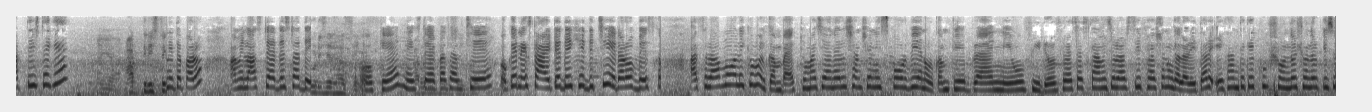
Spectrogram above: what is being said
আটত্রিশ থেকে? নিতে পারো। আমি লাস্ট অ্যাড্রেসটা দেখ ওকে নেক্সট একটা থাকছে। ওকে নেক্সট আইটা দেখিয়ে দিচ্ছি এটারও বেশ আসসালামু আলাইকুম welcome back to my channel sunshine স্পোর্বি and welcome to a brand new video friends আজকে আমি চলে আসছি ফ্যাশন গ্যালারি তার এখান থেকে খুব সুন্দর সুন্দর কিছু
